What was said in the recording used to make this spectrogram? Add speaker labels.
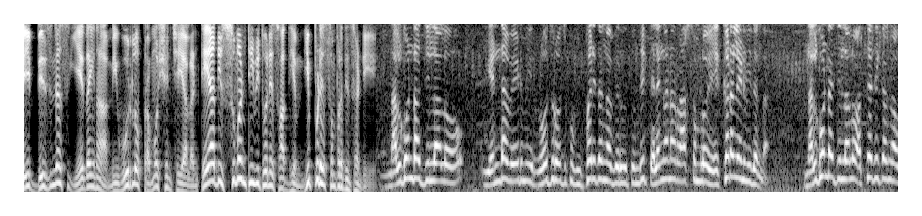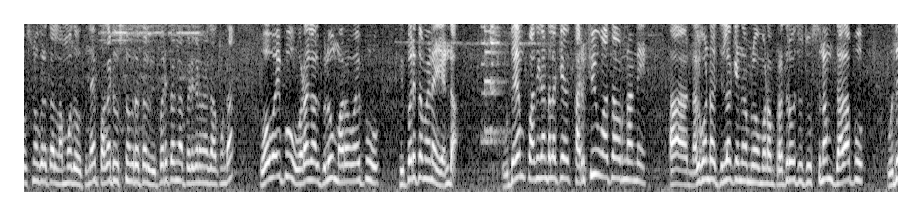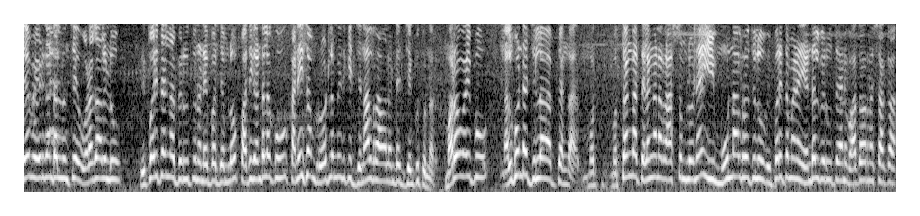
Speaker 1: మీ business ఏదైనా మీ ఊర్లో promotion చేయాలంటే అది సుమన్ టీవీతోనే సాధ్యం. ఇప్పుడే సంప్రదించండి.
Speaker 2: నల్గొండ జిల్లాలో ఎండ వేడిమి రోజు రోజుకు విపరీతంగా పెరుగుతుంది. తెలంగాణ రాష్ట్రంలో ఎక్కడ లేని విధంగా నల్గొండ జిల్లాలో అత్యధికంగా ఉష్ణోగ్రతలు నమోదవుతున్నాయి. పగటి ఉష్ణోగ్రతలు విపరీతంగా పెరగడమే కాకుండా ఓవైపు వడగాల్పులు మరోవైపు విపరీతమైన ఎండ. ఉదయం పది గంటలకే కర్ఫ్యూ వాతావరణాన్ని నల్గొండ జిల్లా కేంద్రంలో మనం ప్రతిరోజు చూస్తున్నాం. దాదాపు ఉదయం ఏడు గంటల నుంచే వడగాలులు విపరీతంగా పెరుగుతున్న నేపథ్యంలో పది గంటలకు కనీసం రోడ్ల మీదకి జనాలు రావాలంటే జంకుతున్నారు. మరోవైపు నల్గొండ జిల్లా వ్యాప్తంగా మొత్తంగా తెలంగాణ రాష్ట్రంలోనే ఈ మూడు నాలుగు రోజులు విపరీతమైన ఎండలు పెరుగుతాయని వాతావరణ శాఖ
